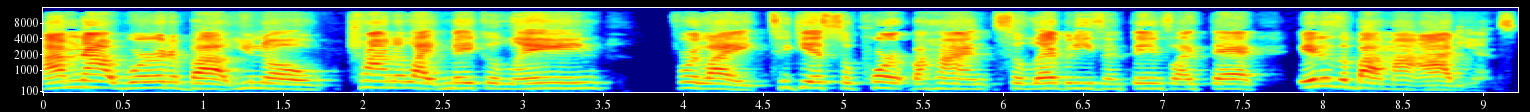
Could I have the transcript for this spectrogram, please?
I'm not worried about, you know, trying to like make a lane for like to get support behind celebrities and things like that. It is about my audience,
